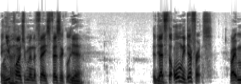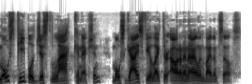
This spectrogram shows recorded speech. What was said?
and you punch them in the face physically. Yeah. That's the only difference, right? Most people just lack connection. Most guys feel like they're out on an island by themselves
